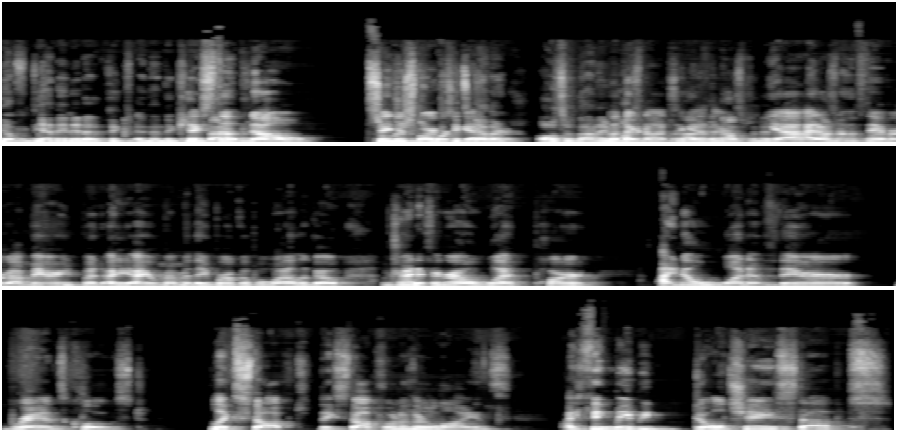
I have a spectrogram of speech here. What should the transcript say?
Yeah, yeah, they did. I think, and then they came They back. still no. so they they're still working together. together. Oh, so they're not even But they're not They're not even together. husband and yeah, I don't know if they ever got married, but I, I remember they broke up a while ago. I'm trying to figure out what part. I know one of their brands closed, like stopped. They stopped one of their Mm. lines. I think maybe Dolce stopped,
